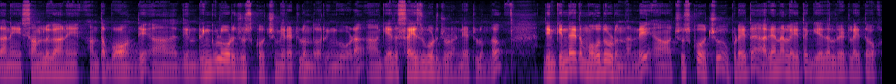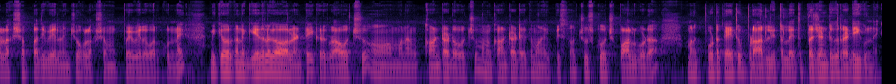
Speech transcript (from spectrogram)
దాని సన్లు కానీ అంత బాగుంది. దీని రింగులు కూడా చూసుకోవచ్చు మీరు ఎట్లుందో రింగు కూడా. గేదె సైజు కూడా చూడండి ఎట్లుందో. దీని కింద అయితే మొగదూడు ఉందండి. చూసుకోవచ్చు. ఇప్పుడైతే హర్యానాలో అయితే గేదెల రేట్లు అయితే ఒక లక్ష పదివేల నుంచి ఒక లక్ష ముప్పై వేల వరకు ఉన్నాయి. మీకు ఎవరికైనా గేదెలు కావాలంటే ఇక్కడికి రావచ్చు. మనం కాంటాక్ట్ అవ్వచ్చు. మనం కాంటాక్ట్ అయితే మనం ఇప్పిస్తాం. చూసుకోవచ్చు పాలు కూడా. మనకు పూటకైతే ఇప్పుడు ఆరు లీటర్లు అయితే ప్రజెంట్గా రెడీగా ఉన్నాయి.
